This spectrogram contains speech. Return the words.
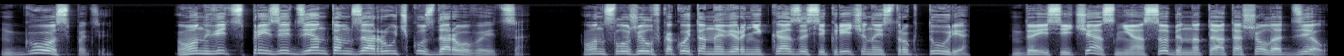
Господи, он ведь с президентом за ручку здоровается. Он служил в какой-то наверняка засекреченной структуре, да и сейчас не особенно-то отошел от дел.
